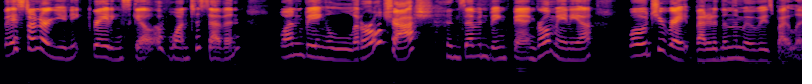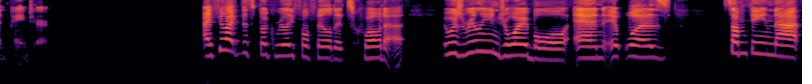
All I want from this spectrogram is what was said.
based on our unique rating scale of 1 to 7, 1 being literal trash and 7 being fangirl mania, what would you rate better than the movies by Lynn Painter? I feel like this book really fulfilled its quota. It was really enjoyable and it was something that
